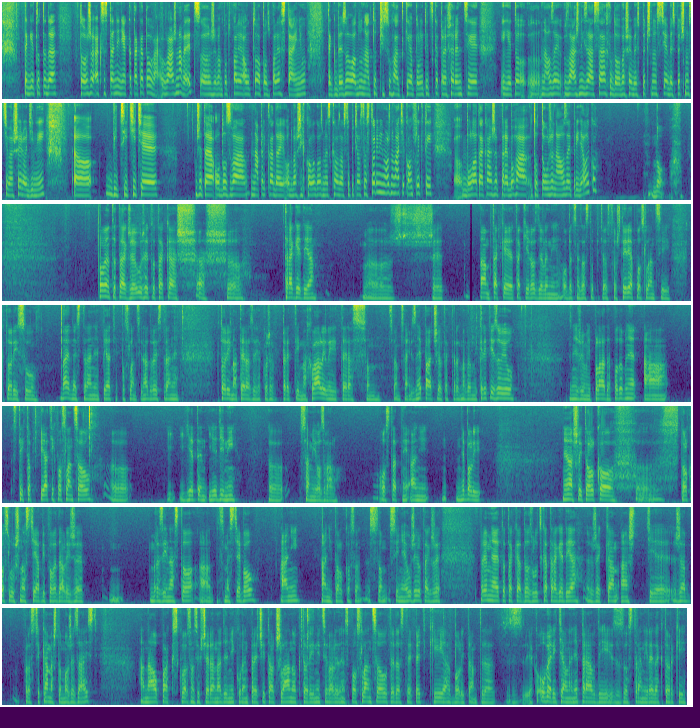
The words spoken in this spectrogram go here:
tak je to teda to, že ak sa stane nejaká takáto vážna vec, e, že vám podpalia auto a podpalia stajňu, tak bez ohľadu na to, či sú hádky a politické preferencie, je to e, naozaj vážny zásah do vašej bezpečnosti a bezpečnosti vašej rodiny. E, vy cítite že tá odozva napríklad aj od vašich kolegov z Mestského zastupiteľstva, s ktorými možno máte konflikty, bola taká, že pre Boha toto už je naozaj priďaleko? No, Poviem to tak, že už je to taká až, až uh, tragédia, uh, že mám také, taký rozdelený obecné zastupiteľstvo, štyria poslanci, ktorí sú na jednej strane, piati poslanci na druhej strane, ktorí ma teraz, akože predtým ma chválili, teraz som, som sa im znepáčil, tak teraz ma veľmi kritizujú, znižujú mi plát a podobne. A z týchto piatich poslancov uh, jeden jediný e, sa mi ozval. Ostatní ani neboli, nenašli toľko, e, toľko slušnosti, aby povedali, že mrzí nás to a sme s tebou. Ani, ani toľko som, som si neužil, takže pre mňa je to taká dosť ľudská tragédia, že kam až tie žab, proste kam až to môže zajsť. A naopak, skôr som si včera na denníku len prečítal článok, ktorý inicioval jeden z poslancov, teda z tej peťky a boli tam teda ako overiteľné nepravdy zo strany redaktorky.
